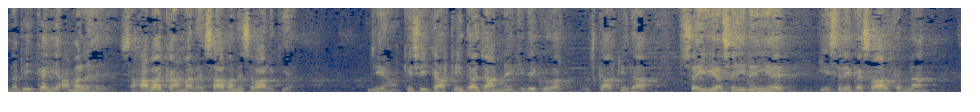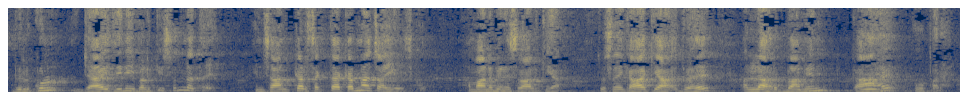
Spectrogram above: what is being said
نبی کا یہ عمل ہے، صحابہ کا عمل ہے۔ صحابہ نے سوال کیا۔ جی ہاں کسی کا عقیدہ جاننے کے لیے کوئی اس کا عقیدہ صحیح یا صحیح نہیں ہے اس طرح کا سوال کرنا بالکل جائز ہی نہیں، بلکہ سنت ہے۔ انسان کر سکتا کرنا چاہیے اس کو۔ ہمارے نبی نے سوال کیا۔ تو اس نے کہا کہ جو ہے اللہ ابامن کہاں ہے؟ اوپر ہے۔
